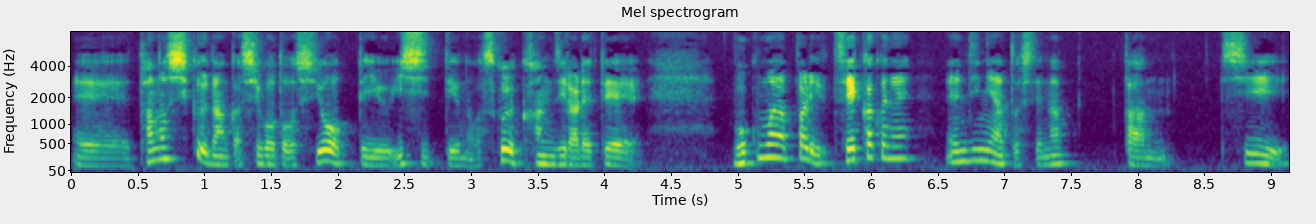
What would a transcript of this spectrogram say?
えー、楽しくなんか仕事をしようっていう意思っていうのがすごい感じられて、僕もやっぱりせっかくね、エンジニアとしてなったし、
